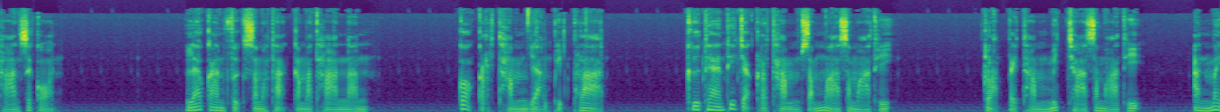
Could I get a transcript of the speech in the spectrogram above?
ฐานเสียก่อน แล้วการฝึกสมถกรรมฐานนั้น ก็กระทำอย่างผิดพลาด คือแทนที่จะกระทำสัมมาสมาธิ กลับไปทำมิจฉาสมาธิอันไม่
